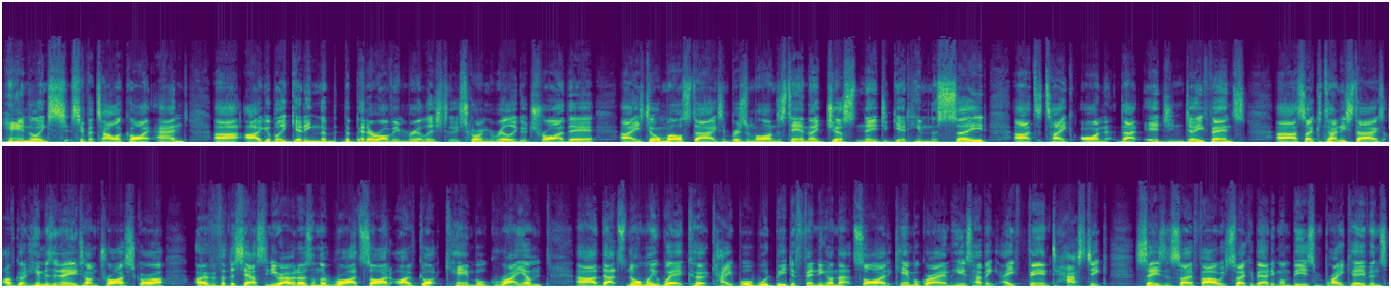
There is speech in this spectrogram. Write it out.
handling Sifa Talakai and uh, arguably getting the, the better of him realistically, scoring a really good try there. Uh, he's doing well, Staggs, and Brisbane will understand they just need to get him the seed uh, to take on that edge in defence. Uh, so, Kotoni Staggs, I've got him as an anytime try scorer. Over for the South Sydney Rabbitohs on the right side, I've got Campbell Graham. Uh, that's normally where Kurt Capewell would be defending on that side. Campbell Graham, he is having a fantastic season so far. We spoke about him on Beers and Break Evens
